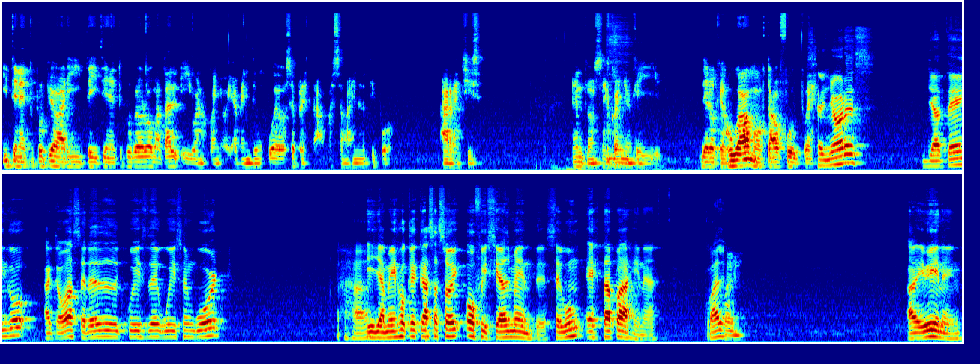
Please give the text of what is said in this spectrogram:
y tener tu propia varita, y tener tu propio broma tal. Y bueno, coño, obviamente un juego se prestaba para esa vaina tipo arranchísima. Entonces, coño, que de lo que jugaba me gustaba full, pues. Señores, ya tengo, acabo de hacer el quiz de Wizard World Ajá. y ya me dijo qué casa soy oficialmente, según esta página. ¿Cuál? Bueno, Adivinen.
